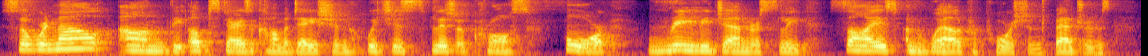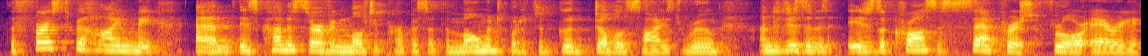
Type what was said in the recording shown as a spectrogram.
So we're now on the upstairs accommodation, which is split across four really generously sized and well proportioned bedrooms. The first behind me um, is kind of serving multi-purpose at the moment, but it's a good double-sized room and it is, it is across a separate floor area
